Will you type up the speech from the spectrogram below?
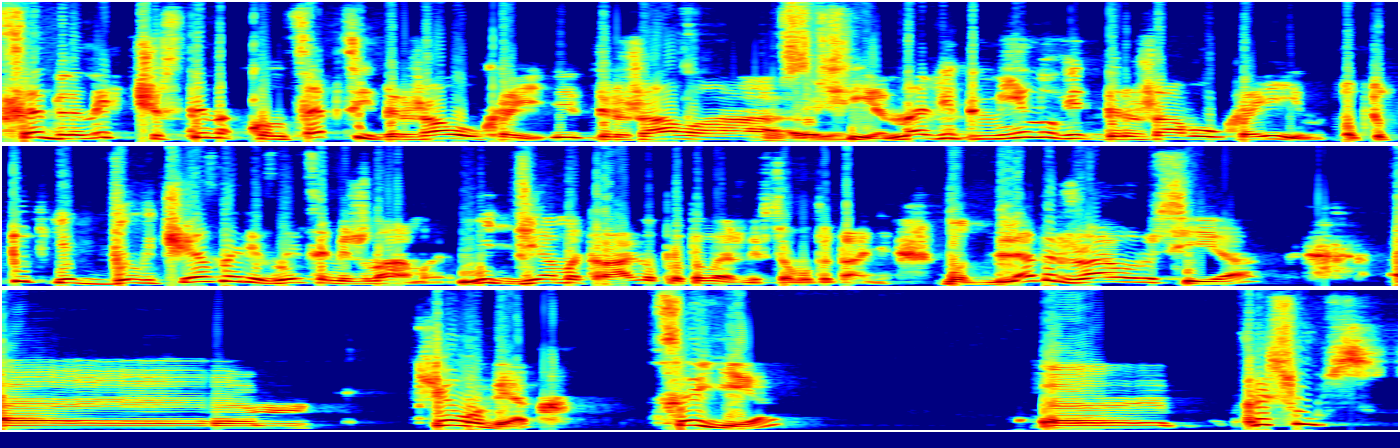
це для них частина концепції держава Україна, держава Росія. Росія, на відміну від держави України. Тобто тут є величезна різниця між нами. Ми діаметрально протилежні в цьому питанні. Бо для держави Росія е, чоловік це є е, ресурс.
